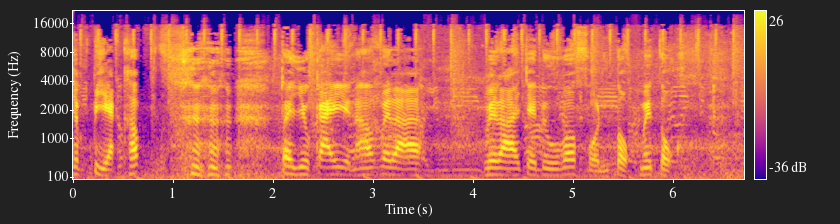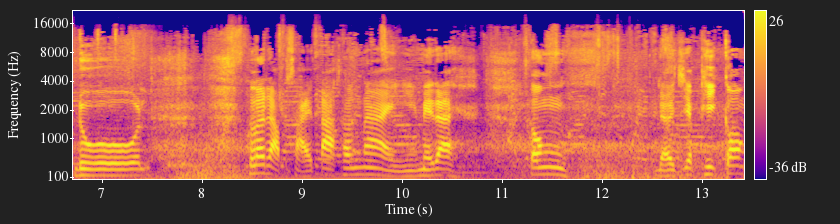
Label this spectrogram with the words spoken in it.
จะเปียกครับ แต่อยู่ไกลอยู่นะครับ เวลาเวลาจะดูว่าฝนตกไม่ตก ดูระดับสายตาข้างหน้าอย่างนี้ไม่ได้ ต้องเดี๋ยวจะพลิกกล้อง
